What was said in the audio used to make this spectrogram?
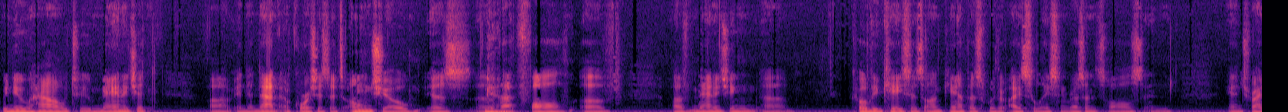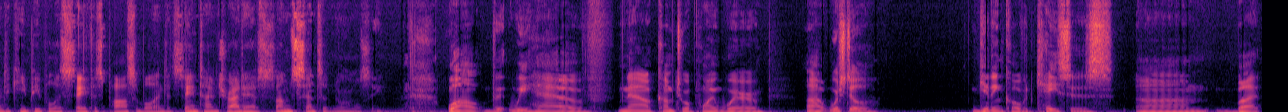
We knew how to manage it, uh, and then that, of course, is its own show. Is uh, Yeah. that fall of of managing uh, COVID cases on campus with isolation residence halls and and trying to keep people as safe as possible, and at the same time try to have some sense of normalcy. Well, th- we have now come to a point where uh, we're still getting COVID cases, um, but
